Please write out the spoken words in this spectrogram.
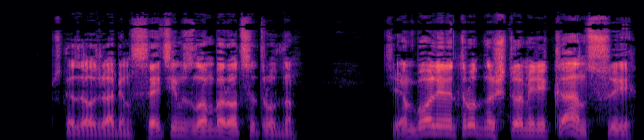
— сказал Жабин, — с этим злом бороться трудно. Тем более трудно, что американцы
